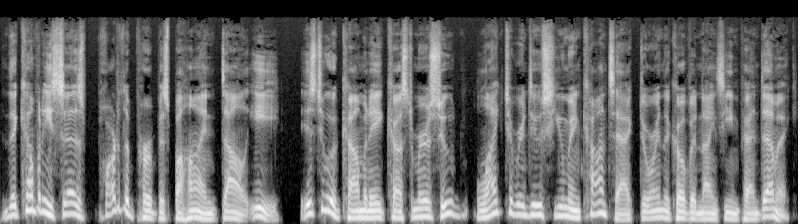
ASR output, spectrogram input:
The company says part of the purpose behind Doll E is to accommodate customers who like to reduce human contact during the COVID 19 pandemic.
